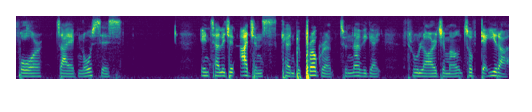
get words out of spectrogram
for diagnosis. Intelligent agents can be programmed to navigate through large amounts of data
